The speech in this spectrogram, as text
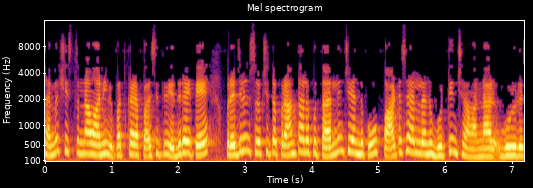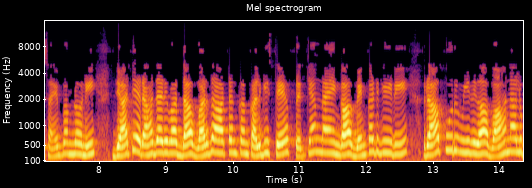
సమీక్షిస్తున్నామని విపత్కర పరిస్థితి ఎదురైతే ప్రజలను సురక్షిత ప్రాంతాలకు తరలించేందుకు పాఠశాలలను గుర్తించామన్నారు. గూడూరు సమీపంలోని జాతీయ రహదారి వద్ద వరద ఆటంకం కలిగిస్తే ప్రత్యామ్నాయంగా వెంకటగిరి రాపూరు మీదుగా వాహనాలు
